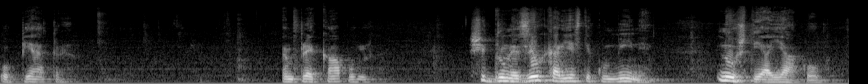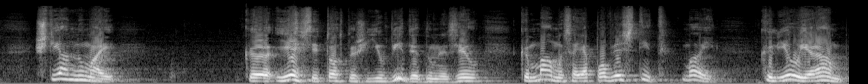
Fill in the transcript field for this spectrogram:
o piatră, în plecapul și Dumnezeu care este cu mine, nu știa Iacob, știa numai că este totuși iubit de Dumnezeu, că mamă s-a povestit, măi, când eu eram,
